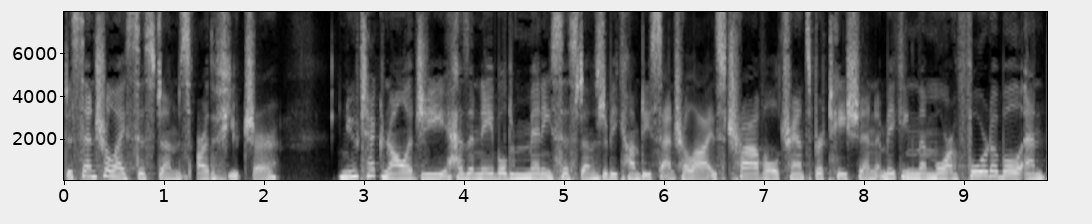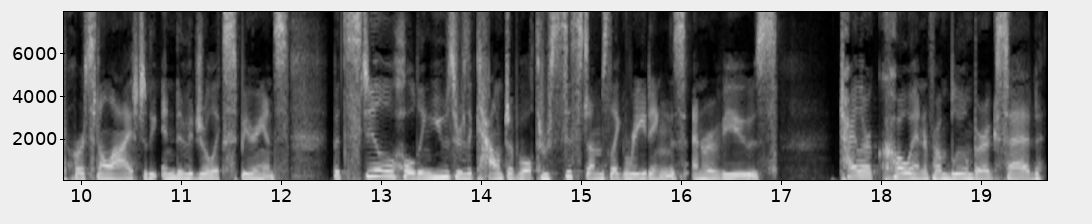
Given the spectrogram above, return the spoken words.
Decentralized systems are the future. New technology has enabled many systems to become decentralized, travel, transportation, making them more affordable and personalized to the individual experience, but still holding users accountable through systems like ratings and reviews. Tyler Cowen from Bloomberg said,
